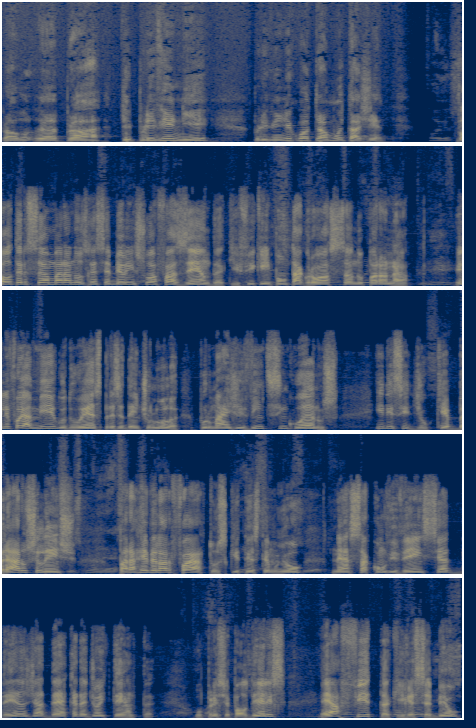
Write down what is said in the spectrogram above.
para é, te prevenir, prevenir contra muita gente. Walter Samara nos recebeu em sua fazenda, que fica em Ponta Grossa, no Paraná. Ele foi amigo do ex-presidente Lula por mais de 25 anos e decidiu quebrar o silêncio para revelar fatos que testemunhou nessa convivência desde a década de 80. O principal deles é a fita que recebeu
